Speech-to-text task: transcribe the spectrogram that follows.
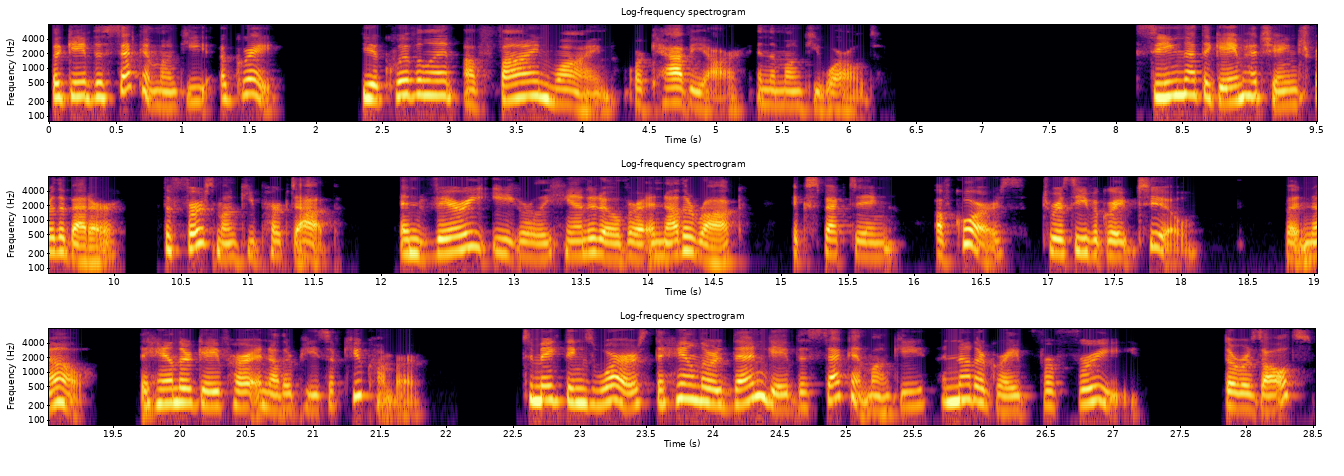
but gave the second monkey a grape, the equivalent of fine wine or caviar in the monkey world. Seeing that the game had changed for the better, the first monkey perked up and very eagerly handed over another rock, expecting, of course, to receive a grape too. But no, the handler gave her another piece of cucumber. To make things worse, the handler then gave the second monkey another grape for free. The results,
